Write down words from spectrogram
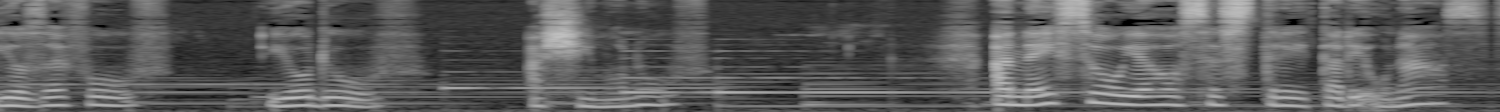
Josefův, Jodův a Šimonův? A nejsou jeho sestry tady u nás?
